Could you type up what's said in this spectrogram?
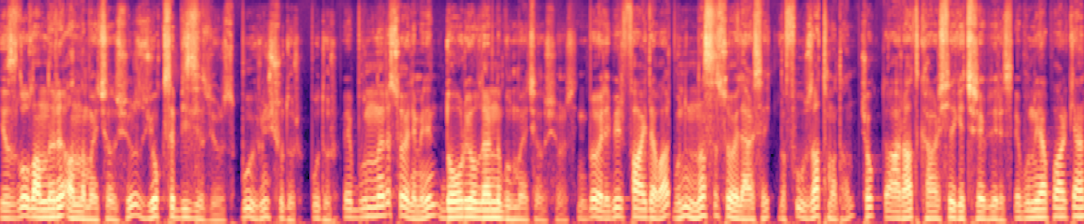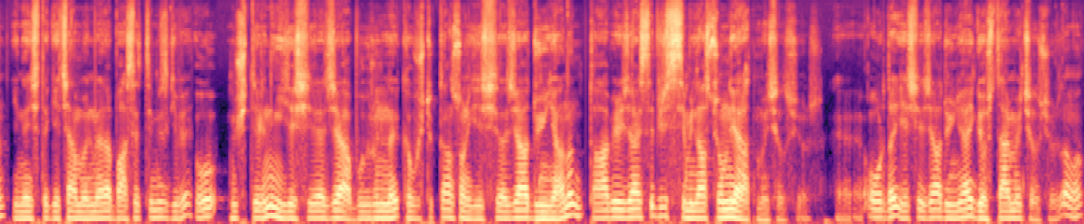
yazılı olanları anlamaya çalışıyoruz. Yoksa biz yazıyoruz. Bu ürün şudur, budur. Ve bunları söylemenin doğru yollarını bulmaya çalışıyoruz. Şimdi böyle bir fayda var. Bunu nasıl söylersek lafı uzatmadan çok daha rahat karşıya geçirebiliriz. Ve bunu yaparken yine işte geçen bölümlerde bahsettiğimiz gibi o müşterinin yaşayacağı, bu ürünle kavuştuktan sonra yaşayacağı dünyanın tabiri caizse bir simülasyonunu yaratmaya çalışıyoruz. Ee, orada yaşayacağı dünyayı göstermeye çalışıyoruz ama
